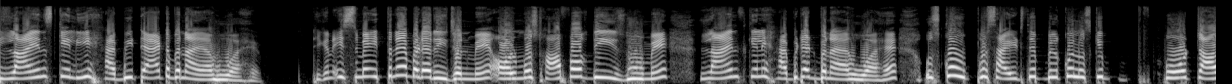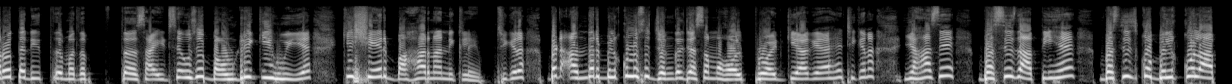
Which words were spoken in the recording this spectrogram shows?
लायंस के लिए हैबिटेट बनाया हुआ है। ठीक है ना? इसमें इतने बड़े रीजन में ऑलमोस्ट हाफ़ ऑफ़ दी जू में लायंस के लिए हैबिटेट बनाया हुआ है। उसको ऊपर साइड से बिल्कुल उसकी फोर चारों तरीके मतलब साइड से उसे बाउंड्री की हुई है कि शेर बाहर ना निकले, ठीक है ना? बट अंदर बिल्कुल उसे जंगल जैसा माहौल प्रोवाइड किया गया है, ठीक है ना? यहाँ से बसेज आती हैं बसेज को बिल्कुल आप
